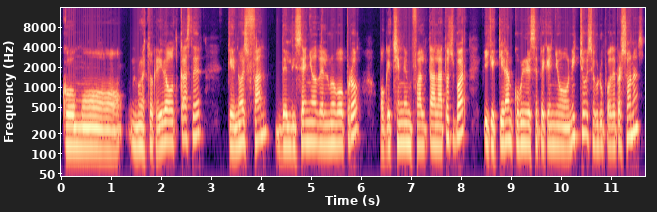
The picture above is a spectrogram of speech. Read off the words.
como nuestro querido podcaster que no es fan del diseño del nuevo Pro o que echen en falta la Touch Bar y que quieran cubrir ese pequeño nicho, ese grupo de personas.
